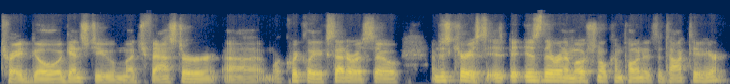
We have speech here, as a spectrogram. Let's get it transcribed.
trade go against you much faster, uh, more quickly, et cetera. So I'm just curious: is, is there an emotional component to talk to here?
